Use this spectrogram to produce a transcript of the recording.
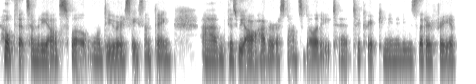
hope that somebody else will, will do or say something because um, we all have a responsibility to, to create communities that are free of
